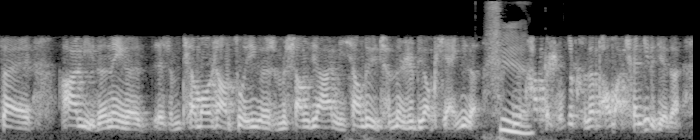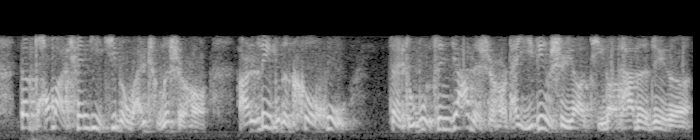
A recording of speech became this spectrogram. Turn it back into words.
在阿里的那个什么天猫上做一个什么商家，你相对成本是比较便宜的。是。它本身就处在跑马圈地的阶段，但跑马圈地基本完成的时候，而内部的客户在逐步增加的时候，它一定是要提高它的这个。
